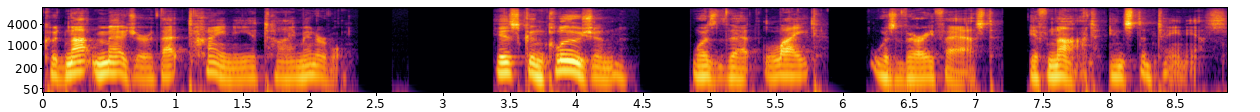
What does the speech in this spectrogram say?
could not measure that tiny a time interval. His conclusion was that light was very fast, if not instantaneous.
